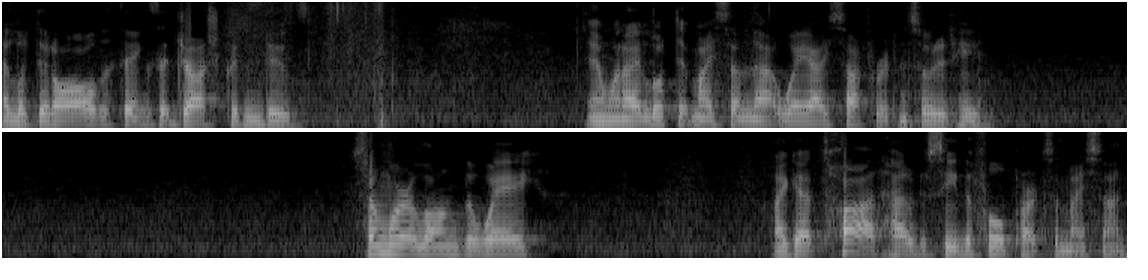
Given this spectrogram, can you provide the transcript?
I looked at all the things that Josh couldn't do. And when I looked at my son that way, I suffered, and so did he. Somewhere along the way, I got taught how to see the full parts of my son.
